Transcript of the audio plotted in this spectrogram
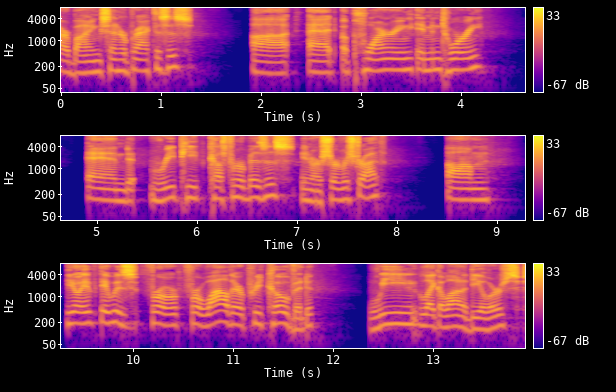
our buying center practices, uh, at acquiring inventory and repeat customer business in our service drive. Um, you know, it, it was for for a while there pre-COVID. We, like a lot of dealers,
